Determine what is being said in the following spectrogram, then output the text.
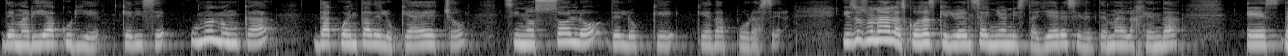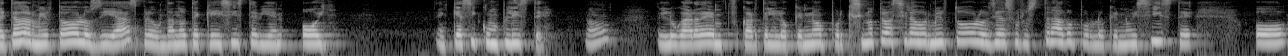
de María Curie, que dice, uno nunca da cuenta de lo que ha hecho, sino solo de lo que queda por hacer. Y eso es una de las cosas que yo enseño en mis talleres y en el tema de la agenda, es vete a dormir todos los días preguntándote qué hiciste bien hoy, en qué sí cumpliste, ¿no? En lugar de enfocarte en lo que no, porque si no te vas a ir a dormir todos los días frustrado por lo que no hiciste o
